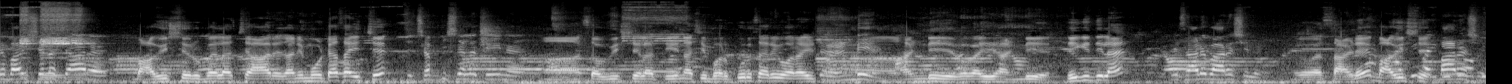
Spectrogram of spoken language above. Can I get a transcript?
ते बावीसशेला चार आहे. बावीसशे रुपयाला चार आहेत. आणि मोठ्या साईजचे ते छब्बीसशेला तीन आहे. अं, सव्वीसशेला तीन. अशी भरपूर सारी व्हरायटी हंडी आहे. हंडी आहे. बघा ही हंडी आहे. ही कितीला आहे? ते साडे बाराशेला आहे. साडे बावीसशे. बाराशे.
